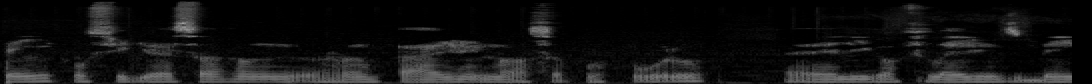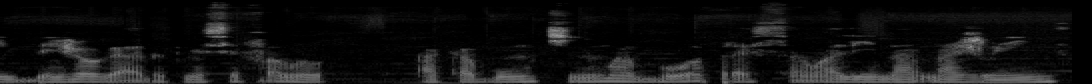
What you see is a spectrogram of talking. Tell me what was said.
PEN conseguiu essa vantagem, nossa, por puro é, League of Legends bem, bem jogado, como você falou. A Kabum tinha uma boa pressão ali na, nas lanes,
